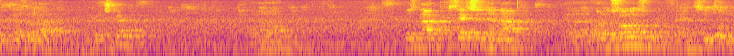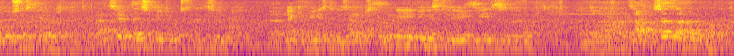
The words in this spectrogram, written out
zakazala Grčka, u znak sećanja na uh, onu Solonsku konferenciju o budućnosti Evropske integracije, gde će biti učesnici uh, neki ministri iz Evropske unije i ministri iz uh, Zapadnog Balkana.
